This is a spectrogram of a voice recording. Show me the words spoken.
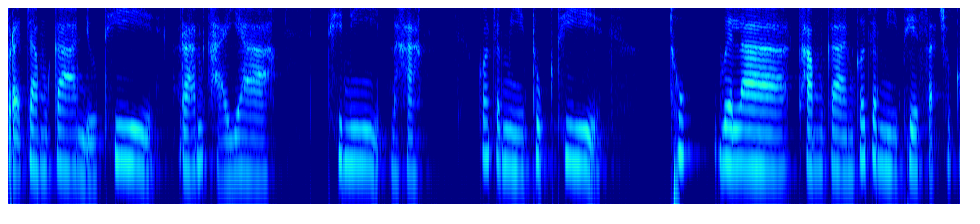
ประจำการอยู่ที่ร้านขายยาที่นี่นะคะ ก็จะมีทุกที่ทุกเวลาทำการก็จะมีเภสัชก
